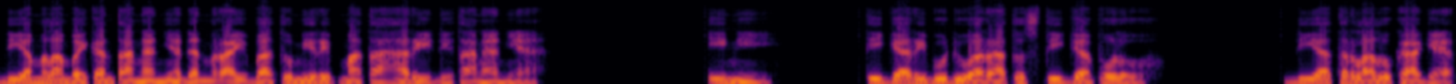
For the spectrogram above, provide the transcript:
dia melambaikan tangannya dan meraih batu mirip matahari di tangannya. Ini. 3230. Dia terlalu kaget.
